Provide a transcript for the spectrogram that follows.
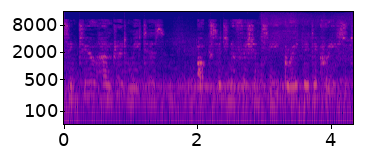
Passing 200 meters. Oxygen efficiency greatly decreased.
